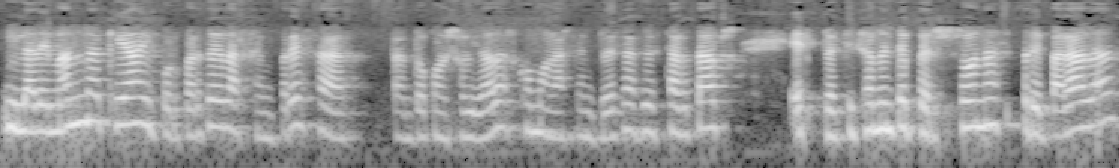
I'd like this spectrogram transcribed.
Y la demanda que hay por parte de las empresas, tanto consolidadas como las empresas de startups, es precisamente personas preparadas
